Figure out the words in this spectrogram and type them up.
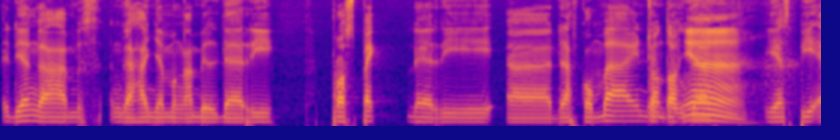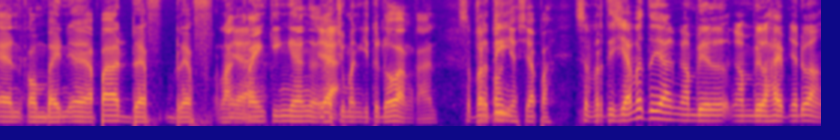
dia nggak hamis nggak hanya mengambil dari prospek dari eh, draft combine Contohnya ESPN combine eh, apa draft draft rank Ya. rankingnya nggak Ya. cuman gitu doang kan. seperti Contohnya siapa? Seperti siapa tuh yang ngambil ngambil hype-nya doang?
